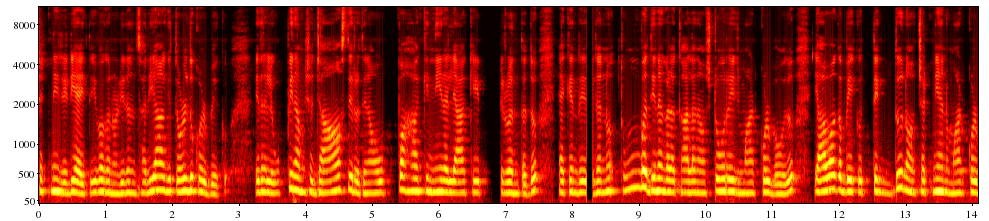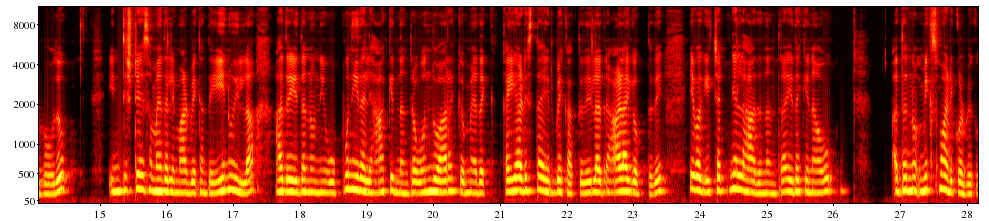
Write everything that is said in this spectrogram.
ಚಟ್ನಿ ರೆಡಿ ಆಯಿತು. ಇವಾಗ ನೋಡಿ, ಇದನ್ನು ಸರಿಯಾಗಿ ತೊಳೆದುಕೊಳ್ಬೇಕು. ಇದರಲ್ಲಿ ಉಪ್ಪಿನ ಅಂಶ ಜಾಸ್ತಿ ಇರುತ್ತೆ. ನಾವು ಉಪ್ಪು ಹಾಕಿ ನೀರಲ್ಲಿ ಹಾಕಿ ಇರುವಂಥದ್ದು. ಯಾಕೆಂದರೆ ಇದನ್ನು ತುಂಬ ದಿನಗಳ ಕಾಲ ನಾವು ಸ್ಟೋರೇಜ್ ಮಾಡ್ಕೊಳ್ಬೋದು ಯಾವಾಗ ಬೇಕು ತೆಗೆದು ನಾವು ಚಟ್ನಿಯನ್ನು ಮಾಡ್ಕೊಳ್ಬೋದು ಇಂತಿಷ್ಟೇ ಸಮಯದಲ್ಲಿ ಮಾಡಬೇಕಂತ ಏನೂ ಇಲ್ಲ. ಆದರೆ ಇದನ್ನು ನೀವು ಉಪ್ಪು ನೀರಲ್ಲಿ ಹಾಕಿದ ನಂತರ ಒಂದು ವಾರಕ್ಕೊಮ್ಮೆ ಅದಕ್ಕೆ ಕೈಯಾಡಿಸ್ತಾ ಇರಬೇಕಾಗ್ತದೆ, ಇಲ್ಲಾಂದರೆ ಹಾಳಾಗಿ ಹೋಗ್ತದೆ. ಇವಾಗ ಈ ಚಟ್ನಿ ಎಲ್ಲ ಆದ ನಂತರ ಇದಕ್ಕೆ ನಾವು ಅದನ್ನು ಮಿಕ್ಸ್ ಮಾಡಿಕೊಳ್ಬೇಕು.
